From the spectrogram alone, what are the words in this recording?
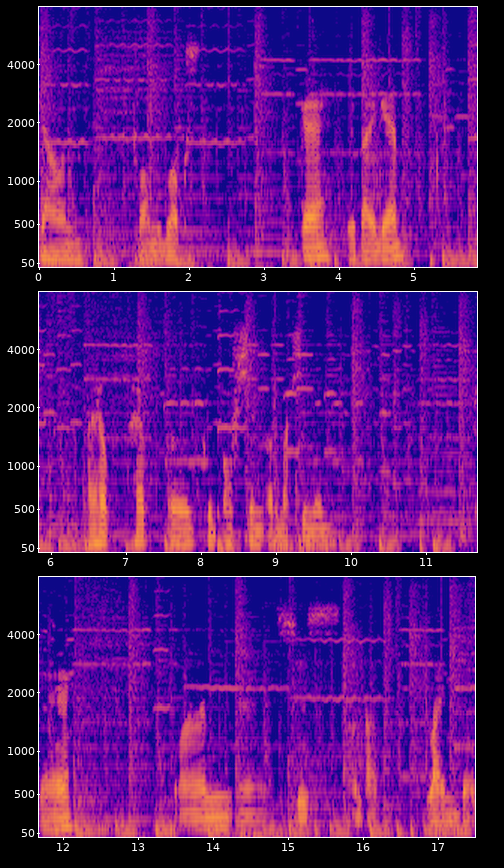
down from the box. Okay we try again I hope have a good option or maximum. Okay. One and six on up. Line box.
